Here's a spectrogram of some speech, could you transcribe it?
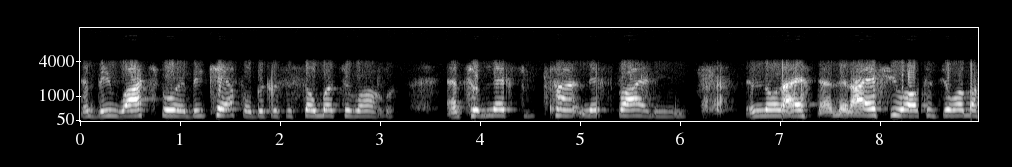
and be watchful and be careful because there's so much wrong. Until next time, next Friday. And Lord, I ask that, that I ask you all to join my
